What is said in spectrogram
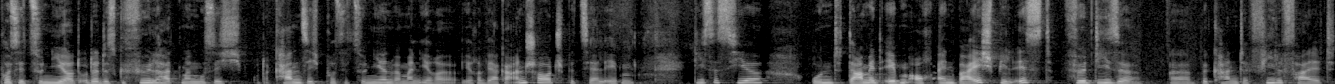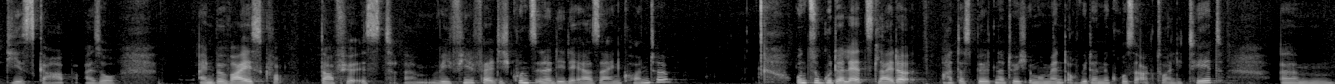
positioniert oder das Gefühl hat, man muss sich oder kann sich positionieren, wenn man ihre, ihre Werke anschaut, speziell eben dieses hier und damit eben auch ein Beispiel ist für diese äh, bekannte Vielfalt, die es gab. Also ein Beweis dafür ist, ähm, wie vielfältig Kunst in der DDR sein konnte. Und zu guter Letzt, leider hat das Bild natürlich im Moment auch wieder eine große Aktualität. Ähm,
